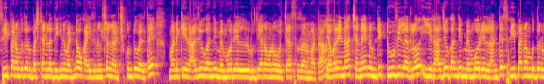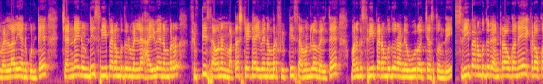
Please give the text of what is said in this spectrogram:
శ్రీపెరంబుదూర్ బస్ స్టాండ్లో దిగిన వెంటనే ఒక ఐదు నిమిషాలు నడుచుకుంటూ వెళ్తే మనకి రాజీవ్ గాంధీ మెమోరియల్ ఉద్యానవనం వచ్చేస్తుంది అనమాట ఎవరైనా చెన్నై నుండి టూ వీలర్లో ఈ రాజీవ్ గాంధీ మెమోరియల్ అంటే శ్రీపెరంబుదూరు వెళ్ళాలి అనుకుంటే చెన్నై నుండి శ్రీపెరంబుదూరు వెళ్ళే హైవే నెంబర్ ఫిఫ్టీ సెవెన్ అనమాట స్టేట్ హైవే నెంబర్ ఫిఫ్టీ సెవెన్లో వెళ్తే మనకు శ్రీపెరంబుదూరు అనే ఊరు వచ్చేస్తుంది. శ్రీపెరంబుదూరు ఎంటర్ అవగానే ఇక్కడ ఒక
